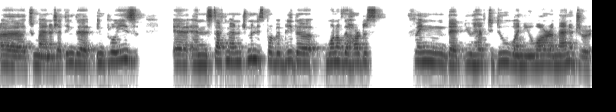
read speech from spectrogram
uh, to manage. I think the employees uh, and staff management is probably the one of the hardest thing that you have to do when you are a manager.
